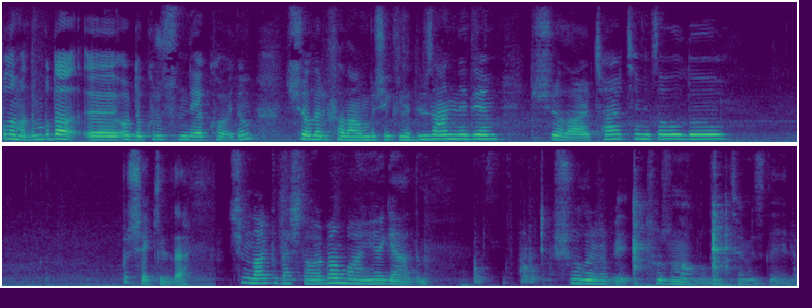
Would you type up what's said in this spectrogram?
bulamadım. Bu da e, orada kurusun diye koydum. Şuraları falan bu şekilde düzenledim. Şuralar tertemiz oldu. Bu şekilde. Şimdi arkadaşlar ben banyoya geldim. Şuraları bir tuzunu alalım temizleyelim.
